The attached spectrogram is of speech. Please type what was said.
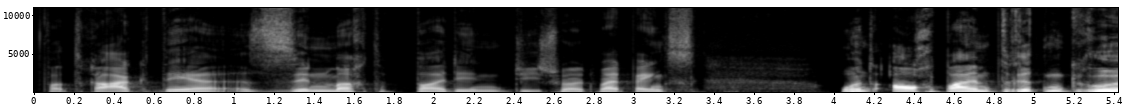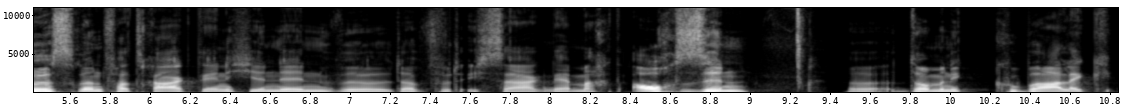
Vertrag, der Sinn macht bei den Detroit Red Banks. Und auch beim dritten größeren Vertrag, den ich hier nennen will, da würde ich sagen, der macht auch Sinn. Äh, Dominik Kubalek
